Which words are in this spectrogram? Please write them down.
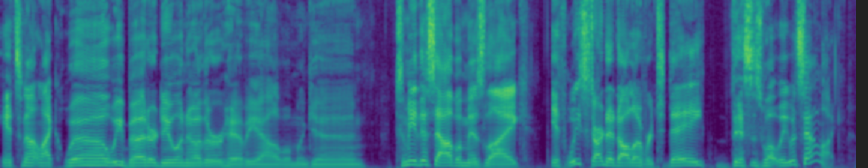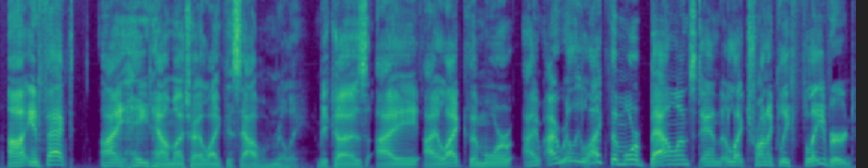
It's not like, well, we better do another heavy album again. To me, this album is like, if we started all over today, this is what we would sound like. Uh, in fact, I hate how much I like this album, really, because I I like the more I, I really like the more balanced and electronically flavored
